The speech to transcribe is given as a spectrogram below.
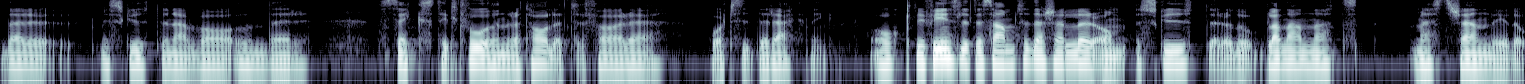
där med skryterna var under 6 till 200-talet före vår tideräkning. Och det finns lite samtida källor om skyter och då bland annat mest känd är då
